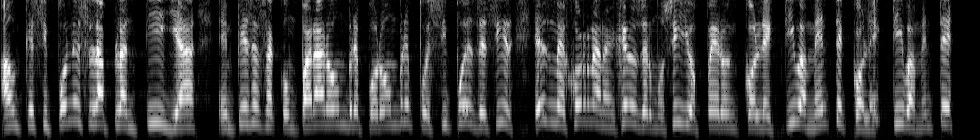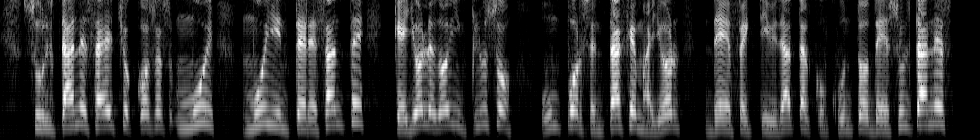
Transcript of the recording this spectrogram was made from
aunque si pones la plantilla, empiezas a comparar hombre por hombre, pues sí puedes decir, es mejor naranjeros de Hermosillo, pero en colectivamente, colectivamente, Sultanes ha hecho cosas muy, muy interesantes que yo le doy incluso un porcentaje mayor de efectividad al conjunto de Sultanes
